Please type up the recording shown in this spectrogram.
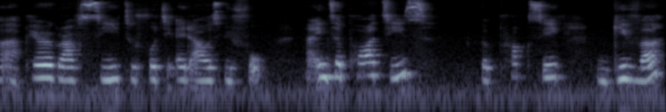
uh, paragraph C to 48 hours before. Now, inter partes, the proxy giver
